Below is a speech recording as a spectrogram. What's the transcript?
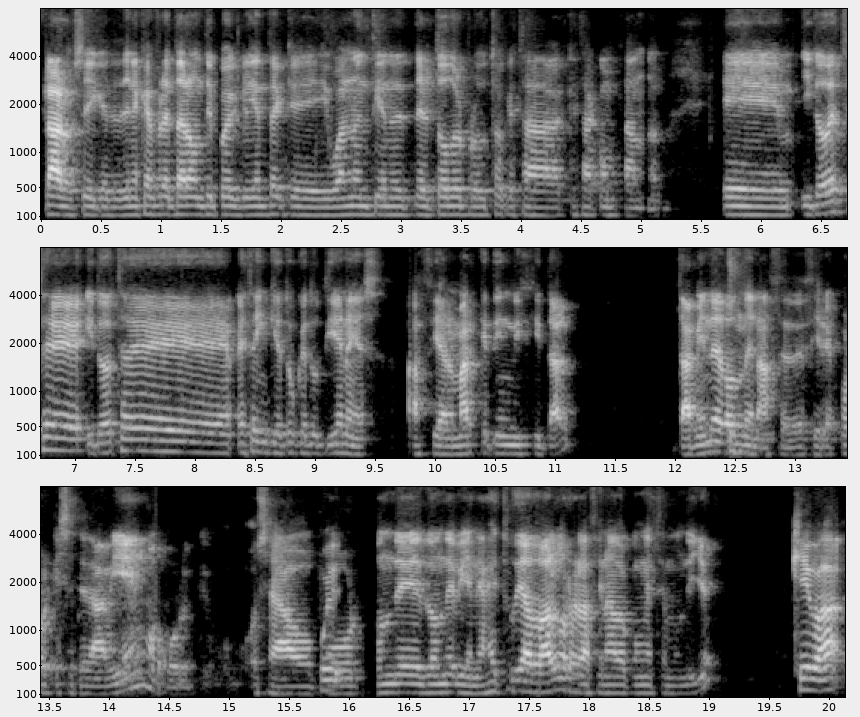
Claro, sí, que te tienes que enfrentar a un tipo de cliente que igual no entiende del todo el producto que está, que está comprando. Eh, y todo este, y todo este, esta inquietud que tú tienes hacia el marketing digital, también de dónde nace, es decir, ¿es porque se te da bien o por, o sea, o pues por dónde, dónde viene? ¿Has estudiado algo relacionado con este mundillo? Que va,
